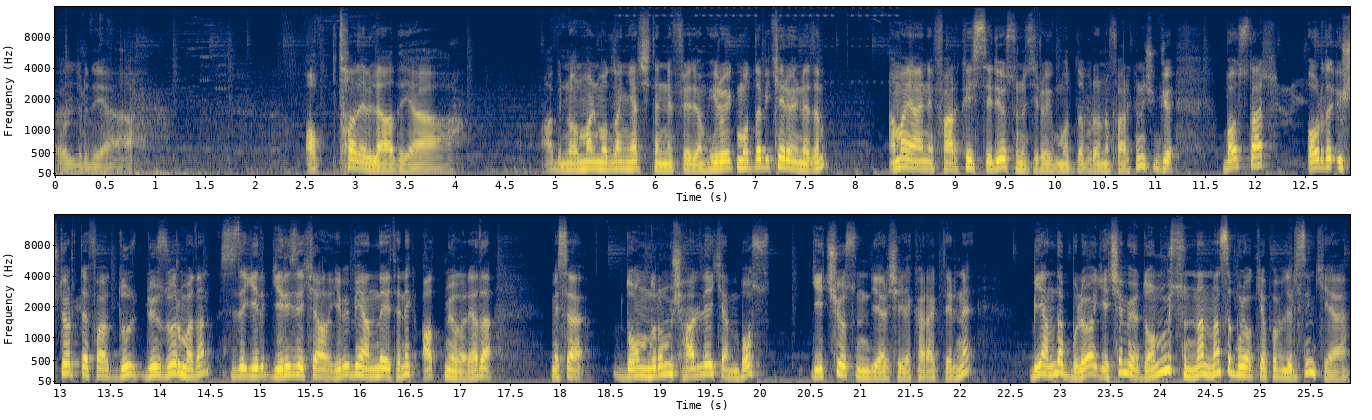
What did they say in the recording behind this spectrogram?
Öldürdü ya. Aptal evladı ya. Abi normal moddan gerçekten nefret ediyorum. Heroic modda bir kere oynadım. Ama yani farkı hissediyorsunuz Heroic modda buranın farkını. Çünkü bosslar orada 3-4 defa du- düz vurmadan size gelip geri zekalı gibi bir anda yetenek atmıyorlar. Ya da mesela dondurulmuş haldeyken boss geçiyorsun diğer şeyle karakterine. Bir anda bloğa geçemiyor. Donmuşsun lan nasıl blok yapabilirsin ki ya?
